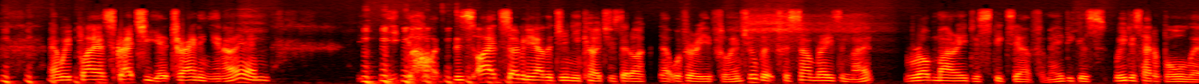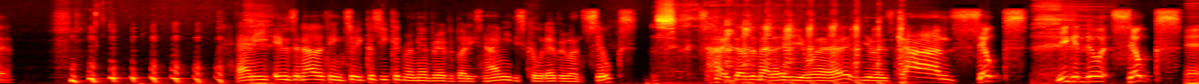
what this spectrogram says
and we'd play a scratchy at training, you know, and oh, this, I had so many other junior coaches that I that were very influential, but for some reason, mate, Rob Murray just sticks out for me because we just had a ball there. and he, it was another thing too because he couldn't remember everybody's name. He just called everyone Silks. So it doesn't matter who you were. You was Khan Silks. You can do it, Silks. Yeah.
